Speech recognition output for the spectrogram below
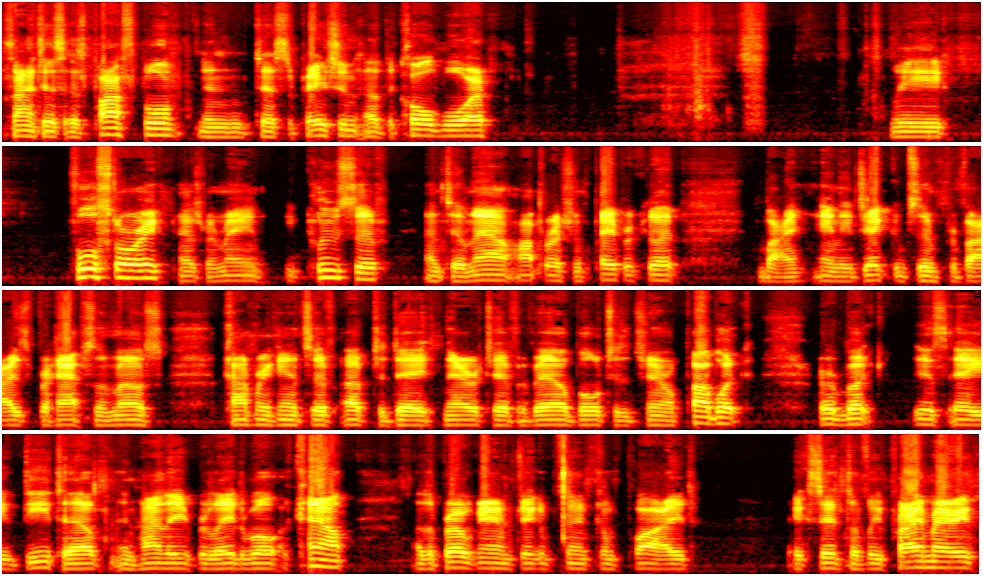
scientists as possible in anticipation of the Cold War. The full story has remained elusive until now. Operation Paperclip by Annie Jacobsen provides perhaps the most comprehensive, up to date narrative available to the general public. Her book is a detailed and highly relatable account of the program Jacobsen complied extensively. Primary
